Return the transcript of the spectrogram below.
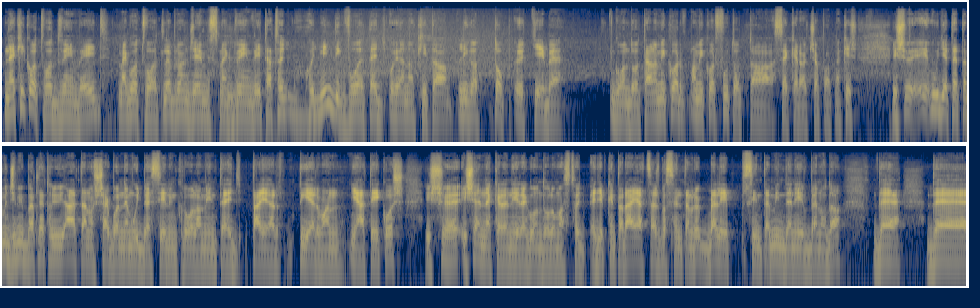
nekik ott volt Dwayne Wade, meg ott volt LeBron James, meg Dwayne Wade, tehát hogy, hogy mindig volt egy olyan, akit a liga top 5-jébe gondoltál, amikor, amikor futott a Szekera a csapatnak, és, és úgy értettem a Jimmy Butler, hogy úgy általánosságban nem úgy beszélünk róla, mint egy tier, tier one játékos, és, és ennek ellenére gondolom azt, hogy egyébként a rájátszásban szerintem belép szinte minden évben oda, de, de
